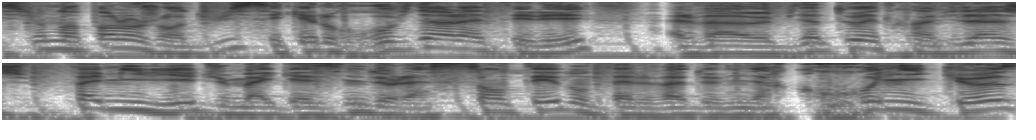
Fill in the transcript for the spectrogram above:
Et si on en parle aujourd'hui, c'est qu'elle revient à la télé. Elle va euh, bientôt être un village familier du magazine de la santé dont elle va devenir chroniqueuse.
